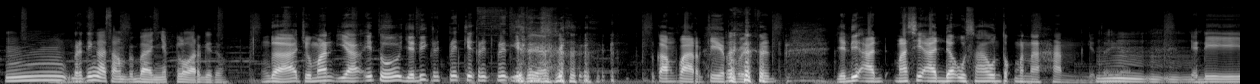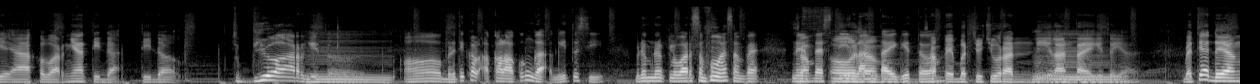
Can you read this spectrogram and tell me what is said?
Hmm, berarti nggak sampai banyak keluar gitu. Enggak, cuman ya itu jadi Prit prit prit prit gitu ya. tukang parkir. gitu. Jadi ad- masih ada usaha untuk menahan gitu ya. Hmm, hmm, hmm. Jadi ya keluarnya tidak tidak jebiar gitu. Hmm, Oh, berarti kalau kalau aku nggak gitu sih. Benar-benar keluar semua sampai Sam- netes di oh, sam- lantai gitu. Sampai bercucuran di Hmm. lantai gitu ya. Berarti ada yang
